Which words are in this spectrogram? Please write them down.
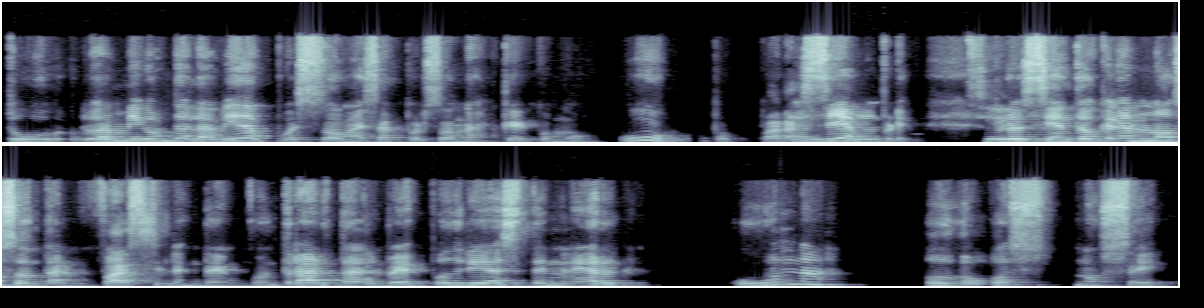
tus amigos de la vida, pues son esas personas que como, uh, para siempre, pero siento que no son tan fáciles de encontrar. Tal vez podrías tener una o dos, no sé,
